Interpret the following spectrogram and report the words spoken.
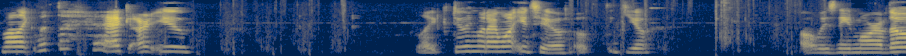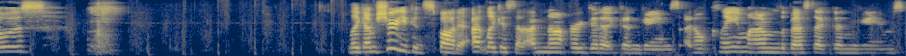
I'm all like, what the heck? Aren't you like doing what I want you to? Oh, thank you. Always need more of those. Like, I'm sure you could spot it. I, like I said, I'm not very good at gun games. I don't claim I'm the best at gun games,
